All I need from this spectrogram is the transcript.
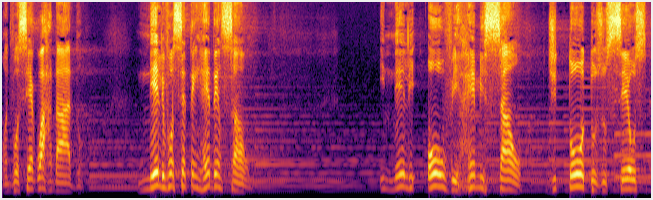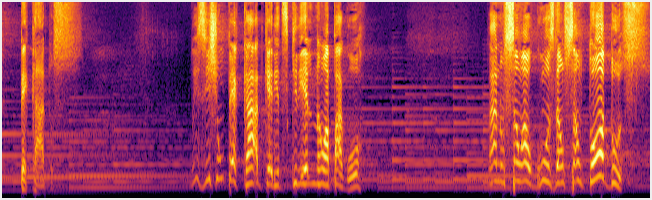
onde você é guardado, nele você tem redenção, e nele houve remissão de todos os seus pecados. Não existe um pecado, queridos, que ele não apagou. Ah, não são alguns, não são todos.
